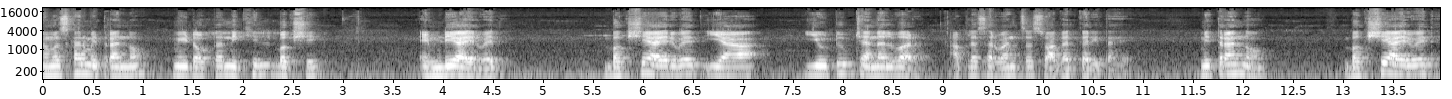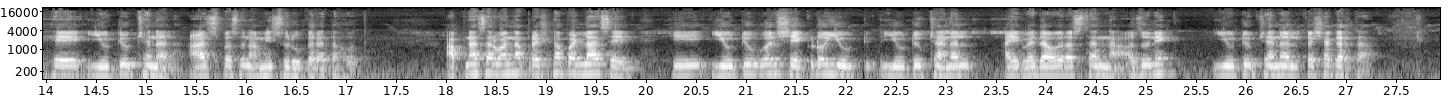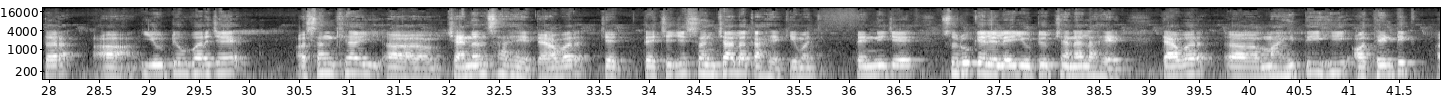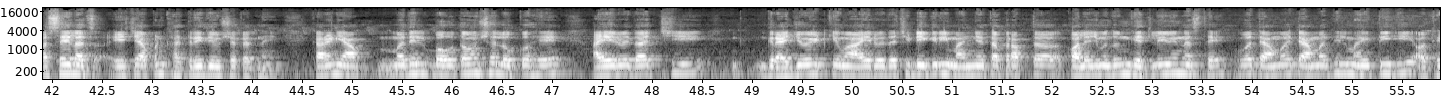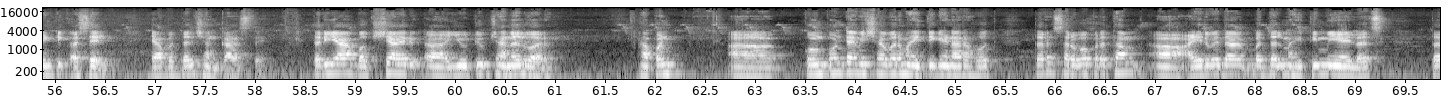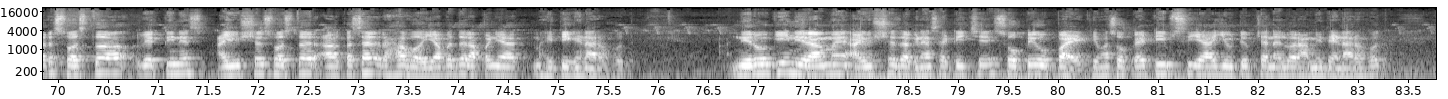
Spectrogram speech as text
नमस्कार मित्रांनो मी doctor Nikhil Bakshi M D Ayurveda. Bakshi Ayurveda या यूट्यूब चॅनलवर आपलं सर्वांचं स्वागत करीत आहे. मित्रांनो बक्षी आयुर्वेद हे यूट्यूब चॅनल आजपासून आम्ही सुरू करत आहोत. आपणा सर्वांना प्रश्न पडला असेल की यूट्यूबवर शेकडो यूट्यू यूट्यूब चॅनल आयुर्वेदावर असताना अजून एक यूट्यूब चॅनल कशा करता? तर यूट्यूबवर जे असंख्य चॅनल्स आहे त्यावर जे त्याचे जे संचालक आहे किंवा त्यांनी जे सुरू केलेले यूट्यूब चॅनल आहे त्यावर माहिती ही ऑथेंटिक असेलच याची आपण खात्री देऊ शकत नाही. कारण यामधील बहुतांश लोक हे आयुर्वेदाची ग्रॅज्युएट किंवा आयुर्वेदाची डिग्री मान्यताप्राप्त कॉलेजमधून घेतलेली नसते व त्यामुळे त्यामधील माहिती ही ऑथेंटिक असेल. याबद्दल शंका असते. तर या बक्षी यूट्यूब चॅनलवर आपण कोणकोणत्या विषयावर माहिती घेणार आहोत? तर सर्वप्रथम आयुर्वेदाबद्दल माहिती मिळेलच. तर स्वस्थ व्यक्तीने आयुष्य स्वस्थ कसं राहावं याबद्दल आपण यात माहिती घेणार आहोत. निरोगी निरामय आयुष्य जगण्यासाठीचे सोपे उपाय किंवा सोप्या टिप्स या यूट्यूब चॅनलवर आम्ही देणार आहोत.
